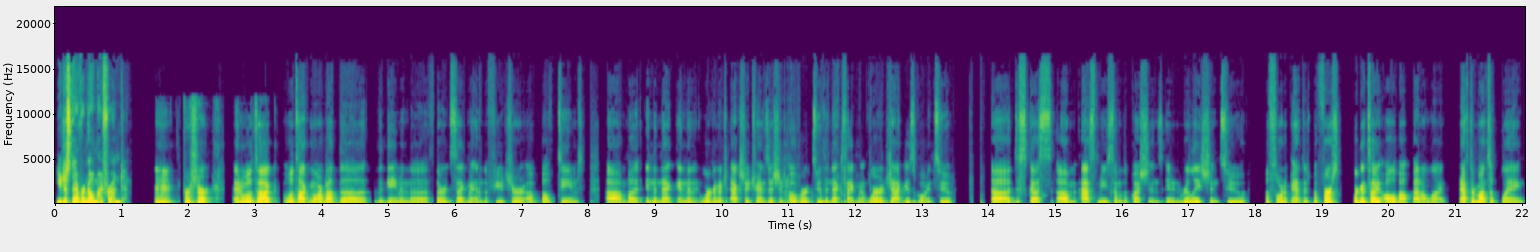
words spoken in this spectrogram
you just never know my friend Mm-hmm, for sure. And we'll talk we'll talk more about the the game in the third segment and the future of both teams. Um, but in the next and then we're going to actually transition over to the next segment where Jack is going to uh, discuss um, ask me some of the questions in relation to the Florida Panthers. But first, we're going to tell you all about BetOnline. And after months of playing,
